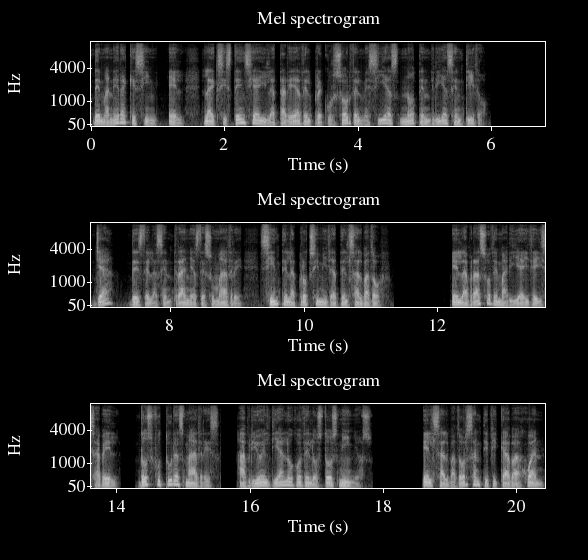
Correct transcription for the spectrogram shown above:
de manera que sin él, la existencia y la tarea del precursor del Mesías no tendría sentido. Ya, desde las entrañas de su madre, siente la proximidad del Salvador. El abrazo de María y de Isabel, dos futuras madres, abrió el diálogo de los dos niños. El Salvador santificaba a Juan,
